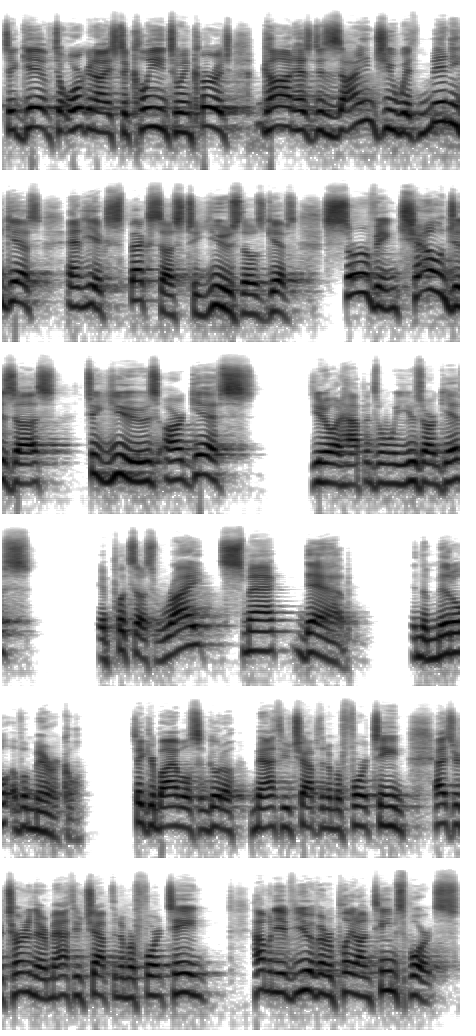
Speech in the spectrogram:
to give, to organize, to clean, to encourage. God has designed you with many gifts, and He expects us to use those gifts. Serving challenges us to use our gifts. Do you know what happens when we use our gifts? It puts us right smack dab in the middle of a miracle. Take your Bibles and go to Matthew chapter number 14. As you're turning there, Matthew chapter number 14. How many of you have ever played on team sports?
